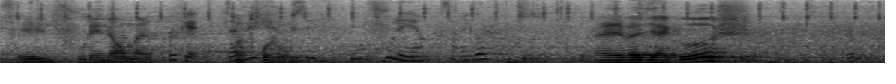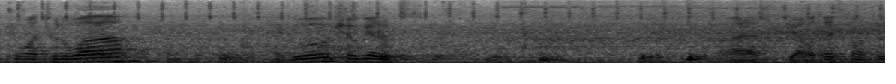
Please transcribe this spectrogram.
C'est une foulée normale. Ok. Pas trop long. C'est une foulée, hein. ça rigole. Allez, vas-y à gauche. Tout droit, tout droit. À gauche, au galop. Voilà, super. Redresse-toi un peu.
